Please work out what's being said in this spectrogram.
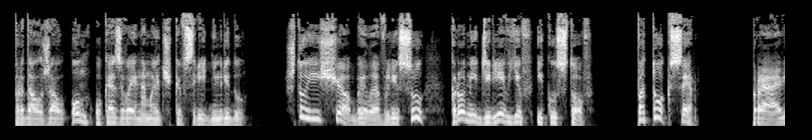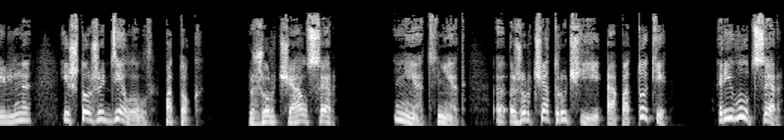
— продолжал он, указывая на мальчика в среднем ряду. «Что еще было в лесу, кроме деревьев и кустов?» «Поток, сэр». «Правильно. И что же делал поток?» «Журчал, сэр». «Нет, нет. Э, журчат ручьи, а потоки...» «Ревут, сэр».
